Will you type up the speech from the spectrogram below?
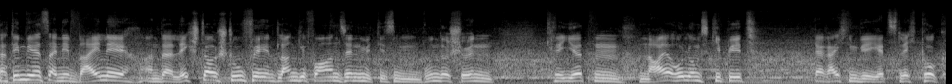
Nachdem wir jetzt eine Weile an der Lechstaustufe entlang gefahren sind mit diesem wunderschönen kreierten Naherholungsgebiet, erreichen wir jetzt Lechbruck.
